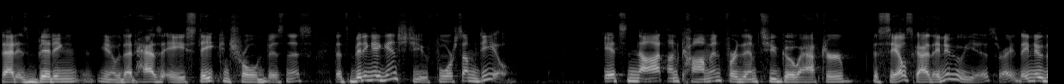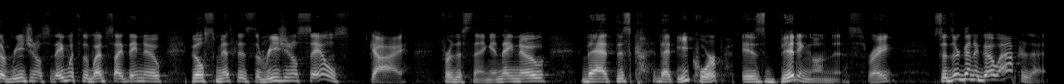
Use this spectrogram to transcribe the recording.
that is bidding, you know, that has a state-controlled business that's bidding against you for some deal. It's not uncommon for them to go after the sales guy. They knew who he is, right? They knew the regional. So they went to the website. They know Bill Smith is the regional sales guy for this thing, and they know that this that eCorp is bidding on this, right? So they're going to go after that.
